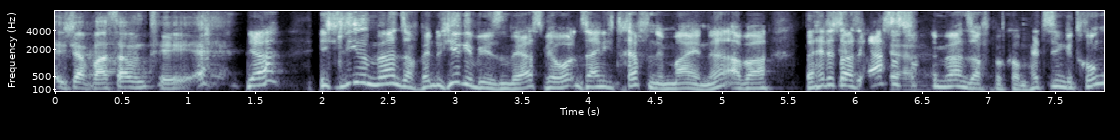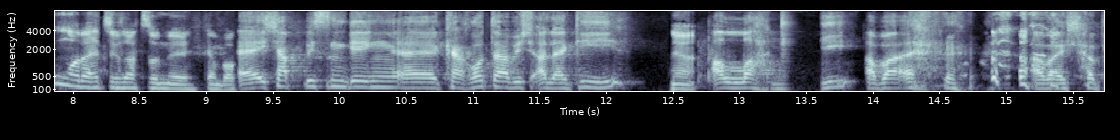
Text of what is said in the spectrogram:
ich habe Wasser und Tee. ja. Ich liebe Möhrensaft. Wenn du hier gewesen wärst, wir wollten uns eigentlich treffen im Mai, ne? Aber dann hättest du als erstes Ja. einen Möhrensaft bekommen. Hättest du ihn getrunken oder hättest du gesagt, so, nee, kein Bock? Äh, ich habe bisschen gegen äh, Karotte habe ich Allergie. Ja. Allah, aber aber ich habe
